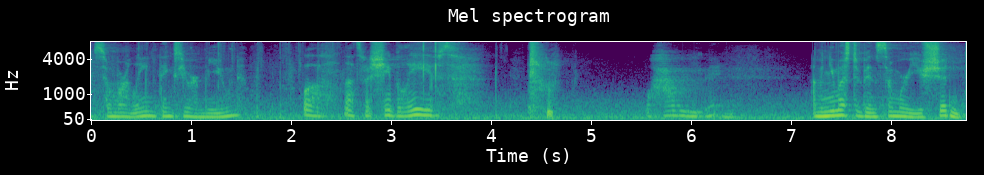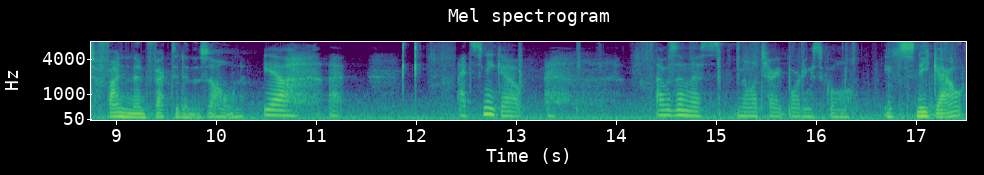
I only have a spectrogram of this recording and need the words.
So Marlene thinks you're immune? Well, that's what she believes. Well, how were you bitten? I mean, you must have been somewhere you shouldn't to find an infected in the zone. Yeah, I, I'd sneak out. I was in this military boarding school. You'd sneak out?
